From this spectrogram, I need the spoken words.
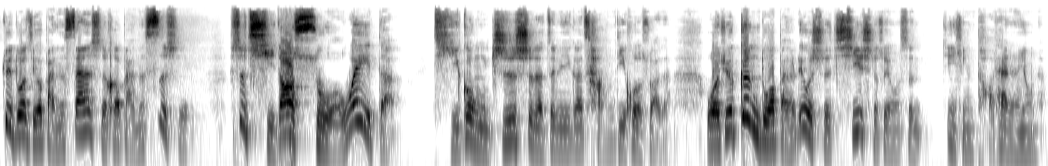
最多只有百分之三十和百分之四十是起到所谓的提供知识的这么一个场地或者说的。我觉得更多百分之六十、七十的作用是进行淘汰人用的。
